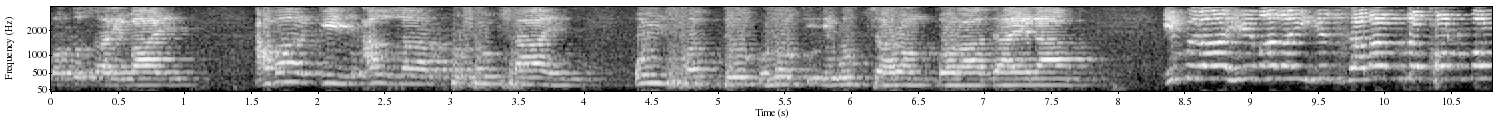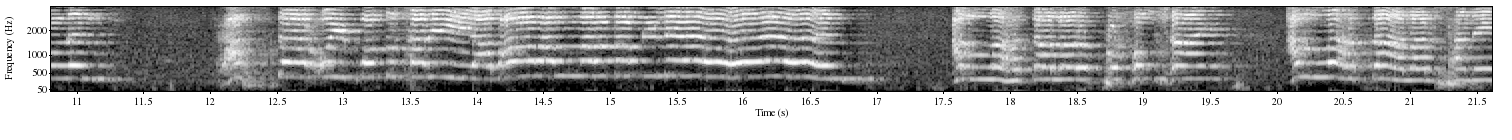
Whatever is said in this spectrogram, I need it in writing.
পথচারী ভাই, আবার কি আল্লাহর প্রশংসায় ওই শব্দ কোনো কি উচ্চারণ করা যায় না? ইব্রাহিম আলাইহিস সালাম যখন বললেন, রাস্তার ওই পথচারী আবার আল্লাহর নাম নিলেন। আল্লাহ তাআলার প্রশংসায়, আল্লাহ তাআলার শানে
